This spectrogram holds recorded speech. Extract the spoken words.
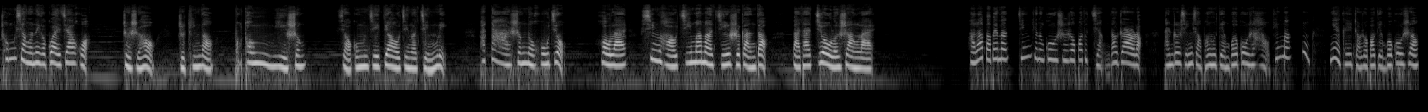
冲向了那个怪家伙。这时候，只听到“扑通”一声，小公鸡掉进了井里。它大声的呼救，后来幸好鸡妈妈及时赶到，把它救了上来。好了，宝贝们，今天的故事肉包就讲到这儿了。谭志行小朋友点播的故事好听吗？嗯，你也可以找肉包点播故事哦。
